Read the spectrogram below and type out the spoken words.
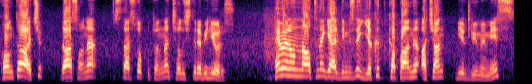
kontağı açıp daha sonra start stop butonundan çalıştırabiliyoruz. Hemen onun altına geldiğimizde yakıt kapağını açan bir düğmemiz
